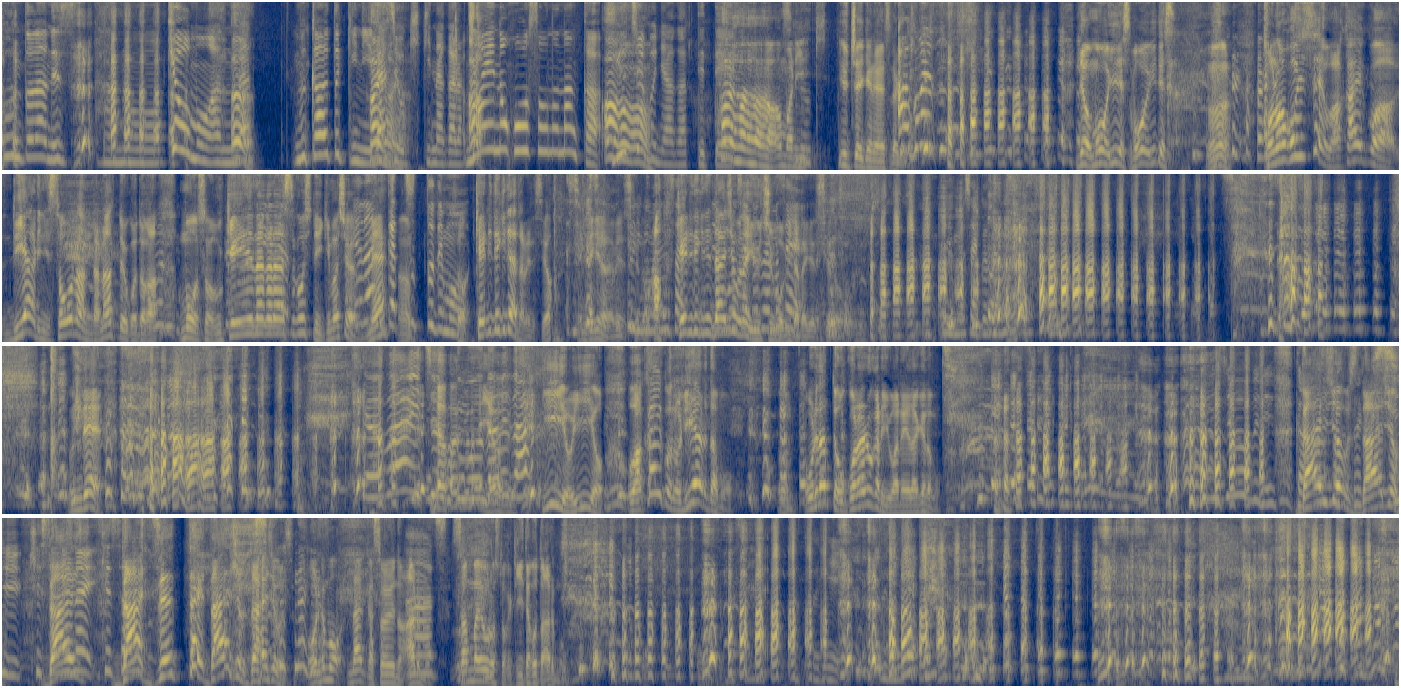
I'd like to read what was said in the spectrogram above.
本当。なんです。あの今日もあの、うん向かう時にラジオ聞きながら、前の放送のなんか YouTube に上がってて。はいはいはいあんまり言っちゃいけないやつだけど。でももういいです。もういいです。うん。このご時世若い子はリアルにそうなんだなということがもうその受け入れながら過ごしていきましょうよね。なんかちょっとでも。権利的にはダメですよ。権利的にはダメですけど。あ権利的に大丈夫な YouTube を見ただけですけど。申し訳ございません。んで。やばいちょっともうダメだ。いいよいいよ。若い子のリアルだもん、うん、俺だって怒られるから言わねえだけだもん。大丈夫ですか？大丈夫です大丈夫。大絶対大丈夫大丈夫です。俺もなんかそういうのあるもん。三枚おろしとか聞いたことあるもん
